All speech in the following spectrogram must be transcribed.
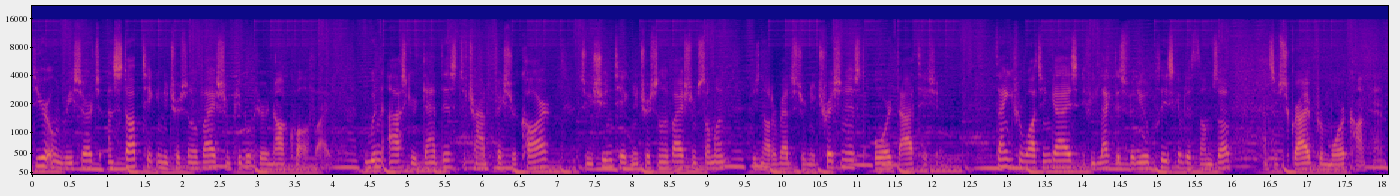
do your own research, and stop taking nutritional advice from people who are not qualified. You wouldn't ask your dentist to try and fix your car, so you shouldn't take nutritional advice from someone who's not a registered nutritionist or dietitian. Thank you for watching guys. If you liked this video, please give it a thumbs up and subscribe for more content.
